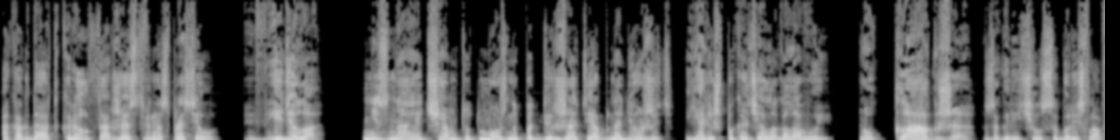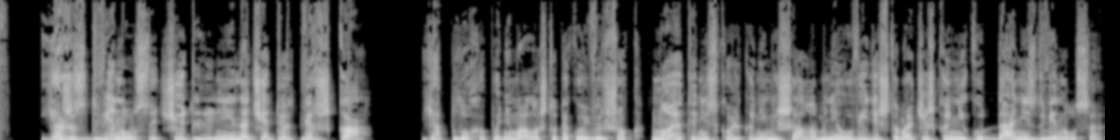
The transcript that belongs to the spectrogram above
а когда открыл, торжественно спросил «Видела?» Не зная, чем тут можно поддержать и обнадежить, я лишь покачала головой. «Ну как же!» — загорячился Борислав. «Я же сдвинулся чуть ли не на четверть вершка!» Я плохо понимала, что такое вершок, но это нисколько не мешало мне увидеть, что мальчишка никуда не сдвинулся.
